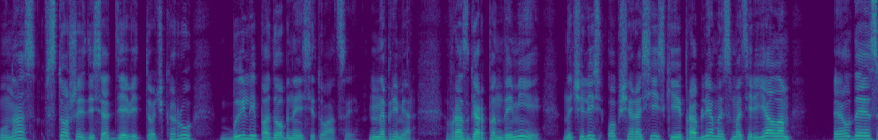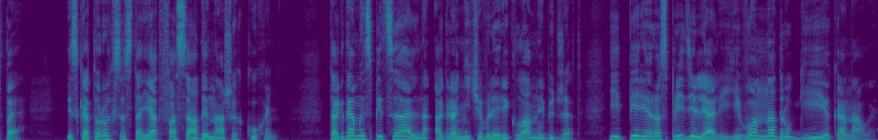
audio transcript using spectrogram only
У нас в 169.ru были подобные ситуации. Например, в разгар пандемии начались общероссийские проблемы с материалом ЛДСП, из которых состоят фасады наших кухонь. Тогда мы специально ограничивали рекламный бюджет и перераспределяли его на другие каналы.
